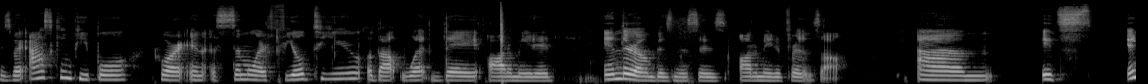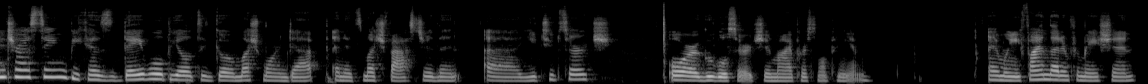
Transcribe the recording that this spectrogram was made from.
is by asking people who are in a similar field to you about what they automated in their own businesses, automated for themselves. Um, it's interesting because they will be able to go much more in depth and it's much faster than a YouTube search or a Google search, in my personal opinion. And when you find that information,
